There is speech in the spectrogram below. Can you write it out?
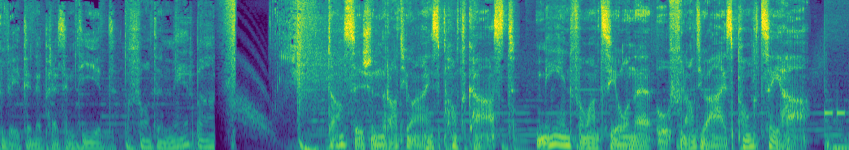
wird Ihnen präsentiert von der Mehrbahn. Das ist ein Radio 1 Podcast. Mehr Informationen auf radio1.ch.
